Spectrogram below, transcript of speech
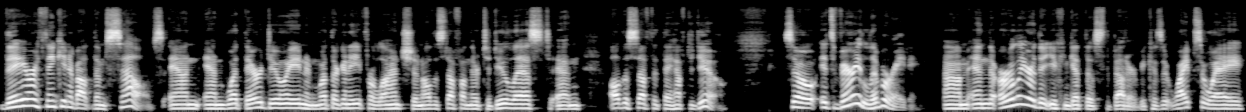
They are thinking about themselves and and what they're doing and what they're going to eat for lunch and all the stuff on their to-do list and all the stuff that they have to do. So it's very liberating. Um, and the earlier that you can get this, the better, because it wipes away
